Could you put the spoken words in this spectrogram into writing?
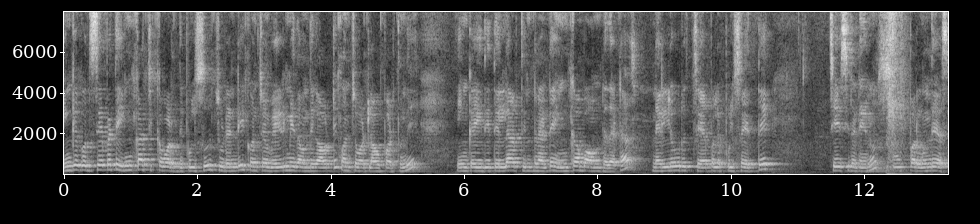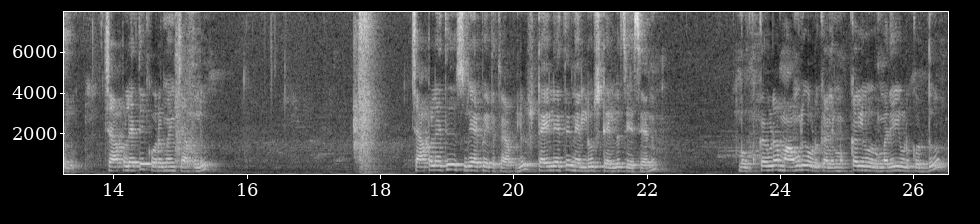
ఇంకా కొద్దిసేపు అయితే ఇంకా చిక్కబడుతుంది పులుసు. చూడండి కొంచెం వేడి మీద ఉంది కాబట్టి కొంచెం అట్లా అవపడుతుంది. ఇంకా ఇది తెల్లారి తింటానంటే ఇంకా బాగుంటుందట. నెల్లూరు చేపల పులుసు అయితే చేసిన నేను. సూపర్గా ఉంది అసలు. చేపలు అయితే కొరమైన చేపలు. చేపలు అయితే సూర్యాపేట చేపలు. స్టైల్ అయితే నెల్లూరు స్టైల్లో చేశాను. ముక్క కూడా మామూలుగా ఉడకాలి. ముక్కలు మరీ ఉడకొద్దు.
